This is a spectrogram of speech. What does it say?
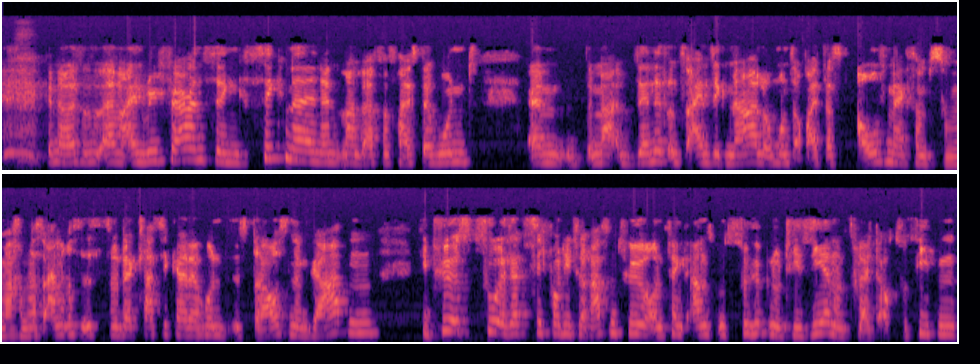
Genau, es ist ähm, ein Referencing Signal, nennt man das. Das heißt, der Hund ähm, sendet uns ein Signal, um uns auf etwas aufmerksam zu machen. Was anderes ist so der Klassiker, der Hund ist draußen im Garten, die Tür ist zu, er setzt sich vor die Terrassentür und fängt an, uns zu hypnotisieren und vielleicht auch zu fiepen.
